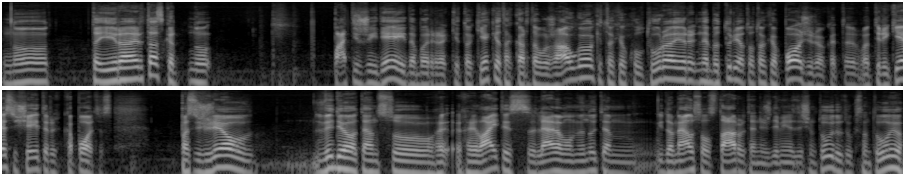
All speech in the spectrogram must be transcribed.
Nu, tai yra ir tas, kad, nu, patys žaidėjai dabar yra kitokie, kitą kartą užaugo, kitokia kultūra ir nebeturėjo to tokio požiūrio, kad vat, reikės išeiti ir kapotis. Pasižiūrėjau video ten su hi- highlightais, lemiamom minutėm įdomiausių Alstarų ten iš 90-ųjų, 2000-ųjų.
